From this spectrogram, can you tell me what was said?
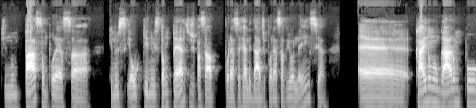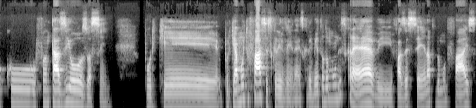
que não passam por essa. Que não, ou que não estão perto de passar por essa realidade, por essa violência, é, cai num lugar um pouco fantasioso, assim. Porque, porque é muito fácil escrever, né? Escrever todo mundo escreve, fazer cena todo mundo faz.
